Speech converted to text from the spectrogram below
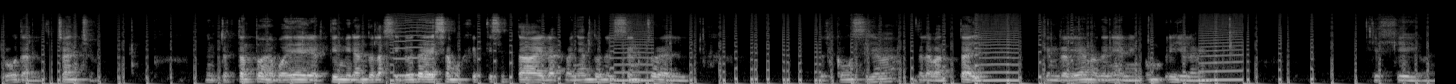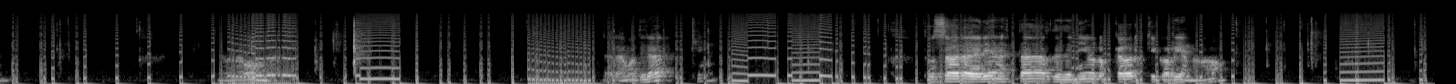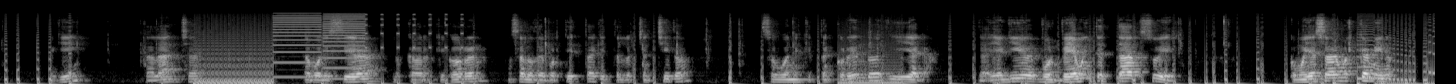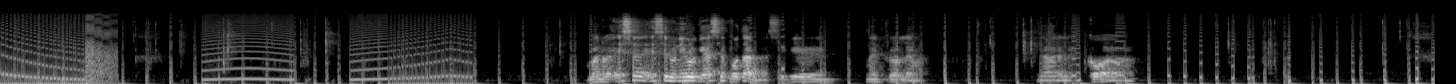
Puta, el chancho. Mientras tanto me podía divertir mirando la silueta de esa mujer que se estaba bañando en el centro del, ¿Cómo se llama? De la pantalla. Que en realidad no tenía ningún brillo la misma. Qué heavy, man. Una bomba. La vamos a tirar. Entonces ahora deberían estar detenidos los cabros que corrían, ¿no? Aquí, la lancha, la policía, los cabros que corren, o sea, los deportistas, aquí están los chanchitos, esos buenos que están corriendo, y acá. y aquí volvemos a intentar subir. Como ya sabemos el camino, Bueno, ese, es el único que hace votarme, así que no hay problema. Y ahora la escoba, bueno.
